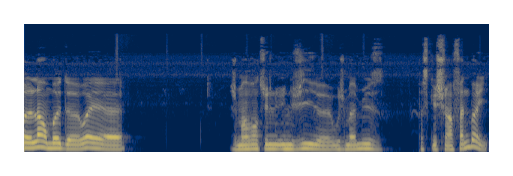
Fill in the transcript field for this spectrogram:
euh, là en mode, euh, ouais, euh, je m'invente une, vie où je m'amuse. Parce que je suis un fanboy.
